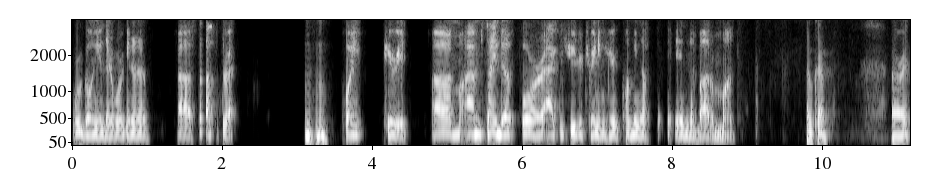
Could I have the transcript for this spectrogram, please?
We're going in there. We're gonna uh, stop the threat. Mm-hmm. Point. Period. Um, I'm signed up for active shooter training here coming up in about a month. Okay. All right.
